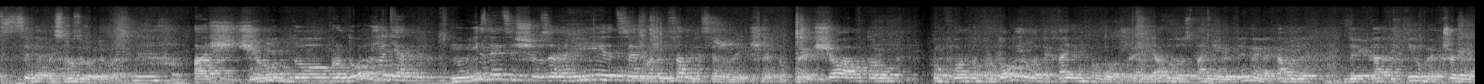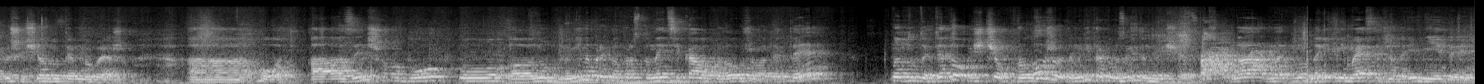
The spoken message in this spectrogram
з цим якось розрулювати. А щодо продовження, ну мені здається, що взагалі це кожен сам для себе вирішує. Тобто, якщо автору комфортно продовжувати, хай він продовжує. Я буду останньою людиною, яка буде дорікати Кінгу, якщо він напише ще одну темну вежу. А, от. а з іншого боку, ну, мені, наприклад, просто не цікаво продовжувати те. Ну, тобто для того, щоб продовжувати, мені треба розуміти, навіщо це. На, на, ну, на рівні меседжа, на рівні ідеї.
